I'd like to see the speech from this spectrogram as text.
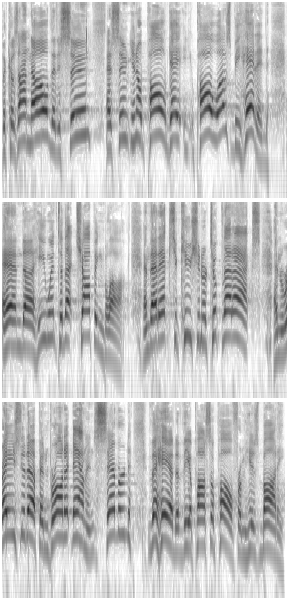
because I know know that as soon as soon, you know, Paul gave, Paul was beheaded, and uh, he went to that chopping block, and that executioner took that axe and raised it up and brought it down and severed the head of the apostle Paul from his body.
